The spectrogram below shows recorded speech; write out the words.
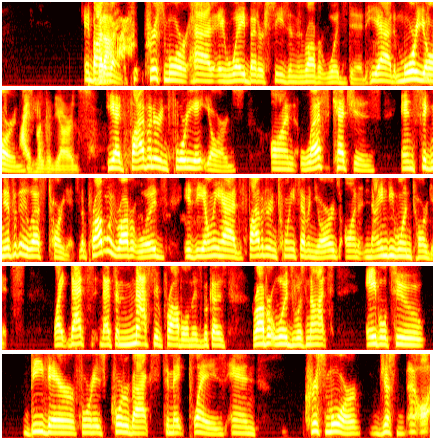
And by but the I, way, Chris Moore had a way better season than Robert Woods did. He had more yards, 500 yards. He had 548 yards on less catches and significantly less targets. The problem with Robert Woods is he only had 527 yards on 91 targets. Like that's that's a massive problem is because Robert Woods was not able to be there for his quarterbacks to make plays. And Chris Moore just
